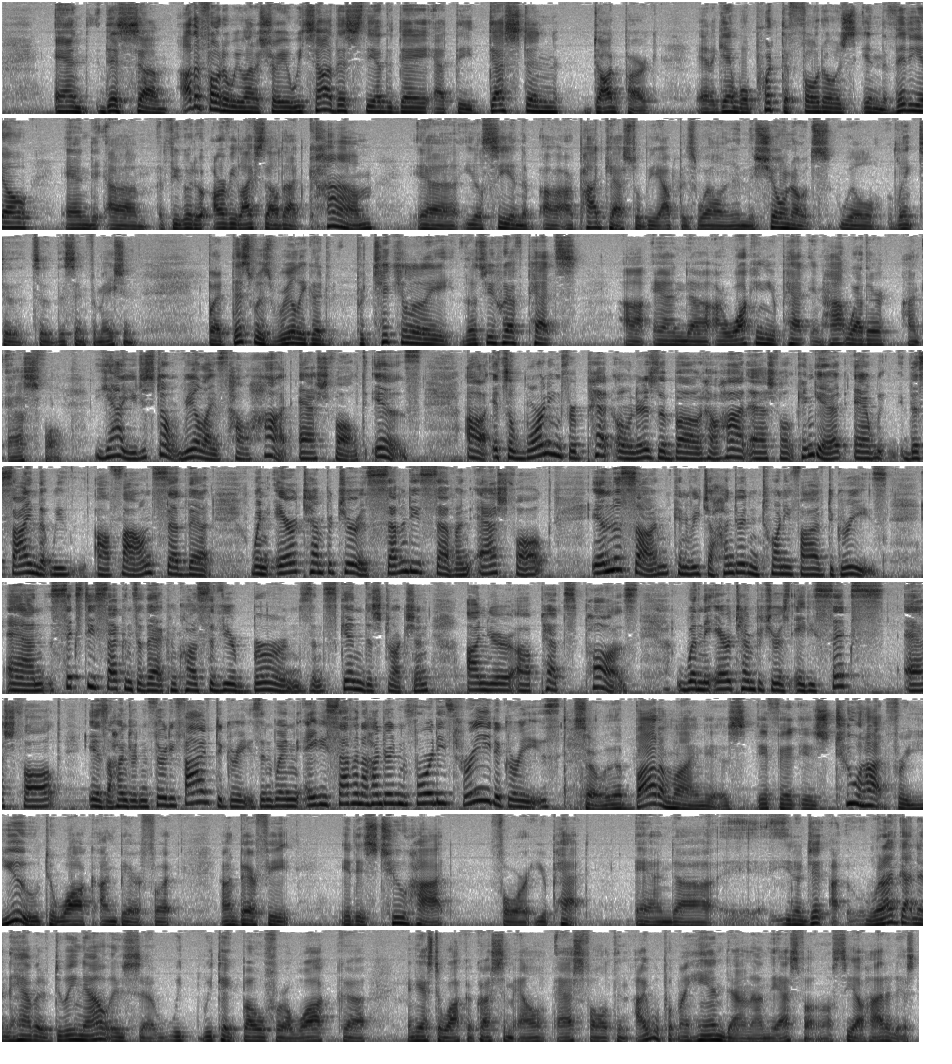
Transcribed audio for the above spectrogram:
And this um, other photo we want to show you, we saw this the other day at the Destin Dog Park. And again, we'll put the photos in the video. And um, if you go to rvlifestyle.com, uh, you'll see in the uh, our podcast will be up as well, and in the show notes we'll link to, to this information. But this was really good, particularly those of you who have pets uh, and uh, are walking your pet in hot weather on asphalt. Yeah, you just don't realize how hot asphalt is. Uh, it's a warning for pet owners about how hot asphalt can get. And we, the sign that we uh, found said that when air temperature is 77, asphalt in the sun can reach 125 degrees. And 60 seconds of that can cause severe burns and skin destruction on your uh, pet's paws. When the air temperature is 86, asphalt is 135 degrees, and when 87, 143 degrees. So the bottom line is, if it is too hot for you to walk on barefoot, on bare feet, it is too hot for your pet. And uh, you know, just, uh, what I've gotten in the habit of doing now is uh, we we take Bo for a walk, uh, and he has to walk across some al- asphalt, and I will put my hand down on the asphalt, and I'll see how hot it is.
